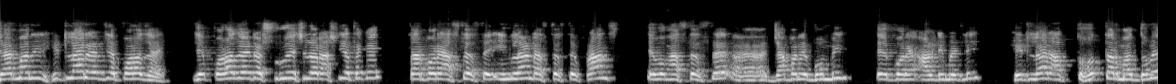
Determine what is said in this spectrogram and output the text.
জার্মানির হিটলারের যে পরাজয়, যে পরাজয়টা শুরু হয়েছিল রাশিয়া থেকে, তারপরে আস্তে আস্তে ইংল্যান্ড, আস্তে আস্তে ফ্রান্স এবং আস্তে আস্তে জাপানের বোম্বিং এরপরে আলটিমেটলি হিটলার আত্মহত্যার মাধ্যমে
